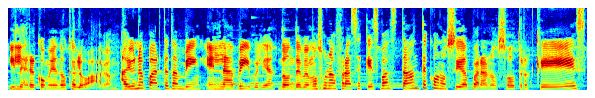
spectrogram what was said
y les recomiendo que lo hagan. Hay una parte también en la Biblia donde vemos una frase que es bastante conocida para nosotros, que es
